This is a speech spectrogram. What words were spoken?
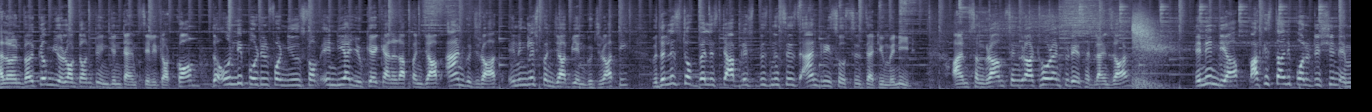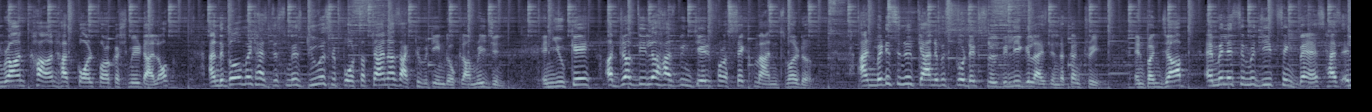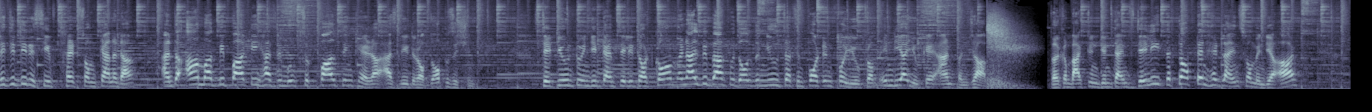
Hello and welcome. You're logged on to IndianTimesDaily.com, the only portal for news from India, UK, Canada, Punjab, and Gujarat in English, Punjabi, and Gujarati, with a list of well established businesses and resources that you may need. I'm Sangram Singh Rathore, and today's headlines are In India, Pakistani politician Imran Khan has called for a Kashmir dialogue, and the government has dismissed US reports of China's activity in Doklam region. In UK, a drug dealer has been jailed for a sick man's murder and medicinal cannabis products will be legalized in the country. In Punjab, MLA Simranjeet Singh Bains has allegedly received threats from Canada and the Aam Aadmi Party has removed Sukhpal Singh Khera as leader of the opposition. Stay tuned to IndianTimesDaily.com and I'll be back with all the news that's important for you from India, UK and Punjab. Welcome back to Indian Times Daily. The top 10 headlines from India are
